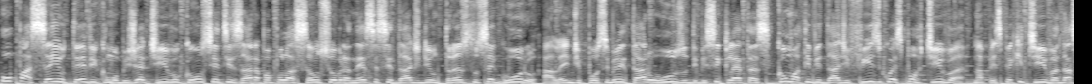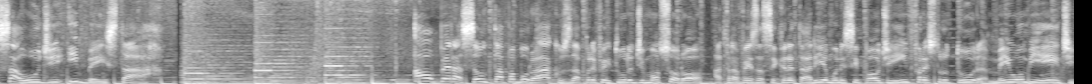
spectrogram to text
O passeio teve como objetivo conscientizar a população sobre a necessidade de um trânsito seguro, além de possibilitar o uso de bicicletas como atividade físico-esportiva na perspectiva da saúde e bem-estar. Operação Tapa Buracos da Prefeitura de Mossoró, através da Secretaria Municipal de Infraestrutura, Meio Ambiente,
